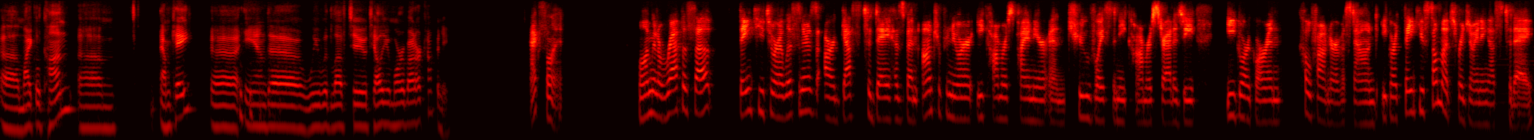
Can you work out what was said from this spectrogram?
uh, Michael Kahn, um, MK, uh, and uh, we would love to tell you more about our company. Excellent. Well, I'm going to wrap us up Thank you to our listeners. Our guest today has been entrepreneur, e commerce pioneer, and true voice in e commerce strategy, Igor Gorin, co founder of Astound. Igor, thank you so much for joining us today.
